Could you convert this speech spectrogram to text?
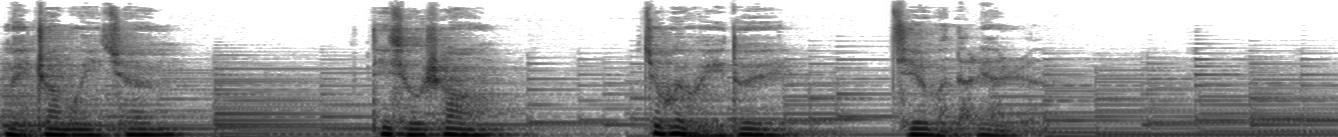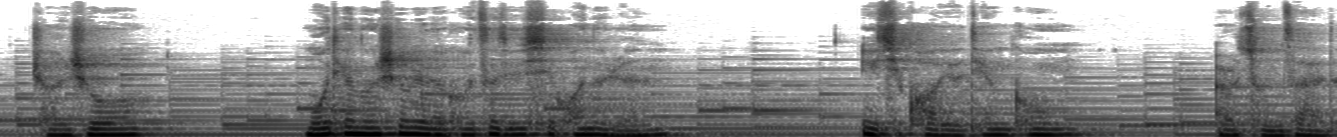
每转过一圈，地球上就会有一对接吻的恋人。传说。摩天轮是为了和自己喜欢的人一起跨越天空而存在的。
